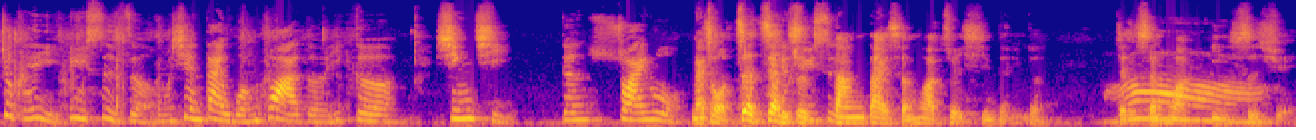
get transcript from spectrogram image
就可以预示着我们现代文化的一个兴起跟衰弱。没错，这正是当代神话最新的理论，这是神话意识学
